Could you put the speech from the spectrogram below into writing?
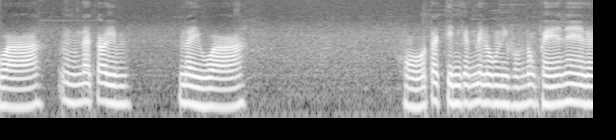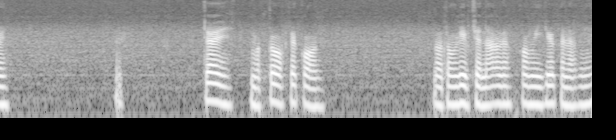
หวาอืมได้เก้าเอ็มไหนหวาโหถ้ากินกันไม่ลงนี่ผมต้องแพ้แน่เลย ใช่หมดโต๊ะซะก่อน เราต้องรีบชนะแล้วก็มีเยอะขนาดนี้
